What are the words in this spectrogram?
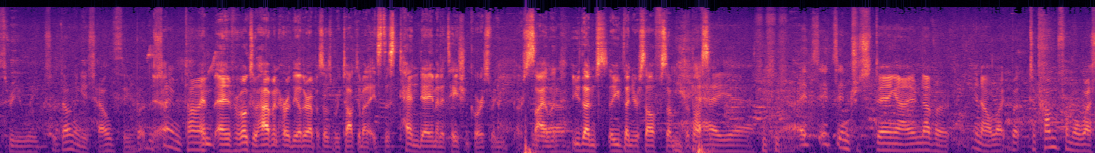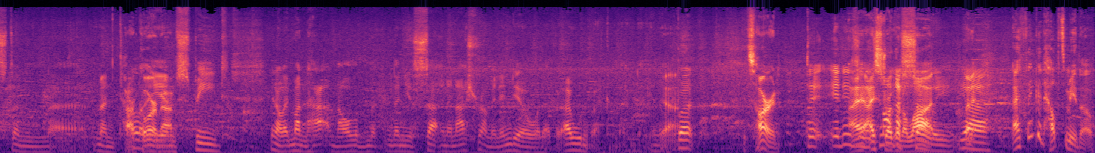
three weeks. I don't think it's healthy. But at the Yeah. same time, And, and for folks who haven't heard the other episodes, we talked about it. It's this 10-day meditation course where you are silent. Yeah. You've done you've done yourself some yeah, yeah, yeah. It's it's interesting. I never, you know, like, but to come from a Western uh, mentality Hardcore, and speed, you know, like Manhattan, all of them, and then you're sat in an ashram in India or whatever. I wouldn't recommend it. You know? Yeah. But It's hard. th- it is. I- I struggled a lot, Yeah. I think it helped me though.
